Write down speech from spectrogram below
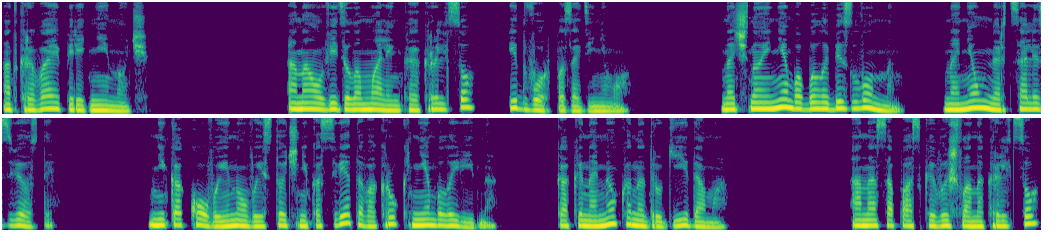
открывая перед ней ночь. Она увидела маленькое крыльцо и двор позади него. Ночное небо было безлунным, на нем мерцали звезды. Никакого иного источника света вокруг не было видно, как и намека на другие дома. Она с опаской вышла на крыльцо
